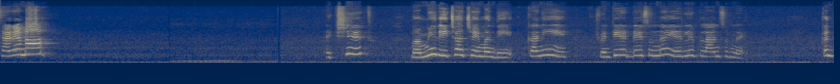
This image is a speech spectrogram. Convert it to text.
సరేమా? యక్షిత్ మమ్మీ రీఛార్జ్ చేయమంది కానీ ట్వంటీ ఎయిట్ డేస్ ఉన్నాయి ఇయర్లీ ప్లాన్స్ ఉన్నాయి. కానీ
